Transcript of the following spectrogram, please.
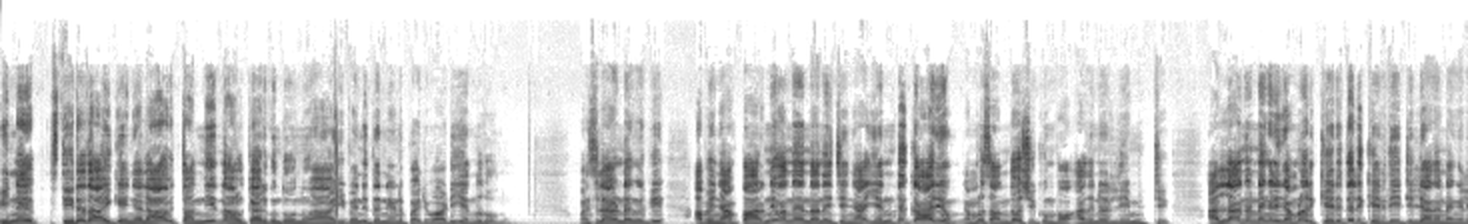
പിന്നെ സ്ഥിരത ആയിക്കഴിഞ്ഞാൽ ആ തന്നിരുന്ന ആൾക്കാർക്കും തോന്നും ആ ഇവൻ ഇത് തന്നെയാണ് പരിപാടി എന്ന് തോന്നും. മനസ്സിലാവുണ്ട് നിങ്ങൾക്ക്? അപ്പം ഞാൻ പറഞ്ഞു വന്നത് എന്താണെന്ന് വെച്ച് കഴിഞ്ഞാൽ എന്ത് കാര്യവും നമ്മൾ സന്തോഷിക്കുമ്പോൾ അതിനൊരു ലിമിറ്റ്. അല്ലാന്നുണ്ടെങ്കിൽ നമ്മളൊരു കരുതൽ കരുതിയിട്ടില്ല എന്നുണ്ടെങ്കിൽ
